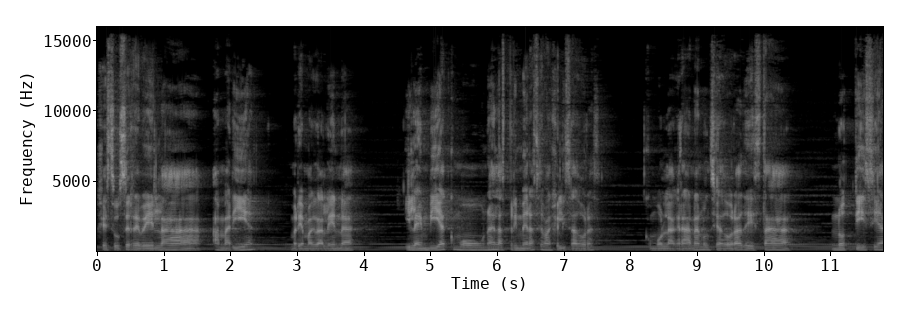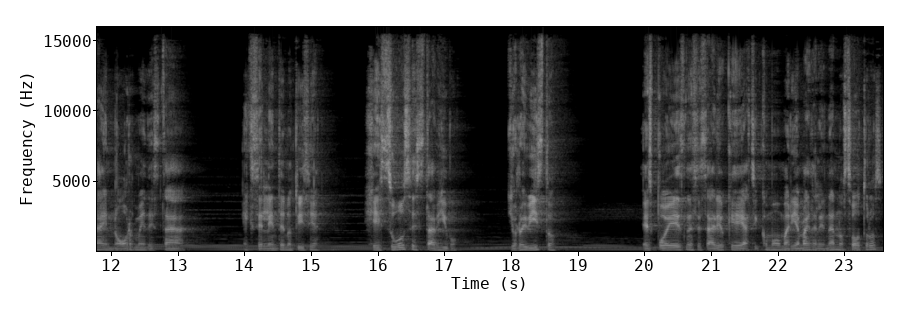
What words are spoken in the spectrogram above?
Jesús se revela a María, María Magdalena, y la envía como una de las primeras evangelizadoras, como la gran anunciadora de esta noticia enorme, de esta excelente noticia. Jesús está vivo. Yo lo he visto. Es pues necesario que así como María Magdalena nosotros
